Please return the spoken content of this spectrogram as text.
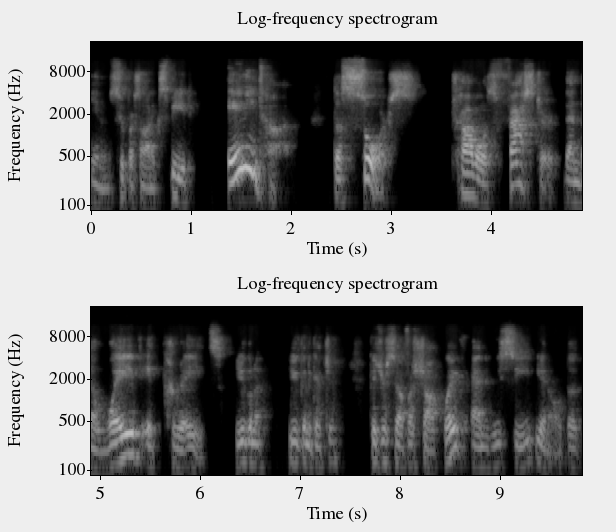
in supersonic speed. Anytime the source travels faster than the wave it creates, you're gonna, you're gonna get, you, get yourself a shock wave. And we see, you know, the,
